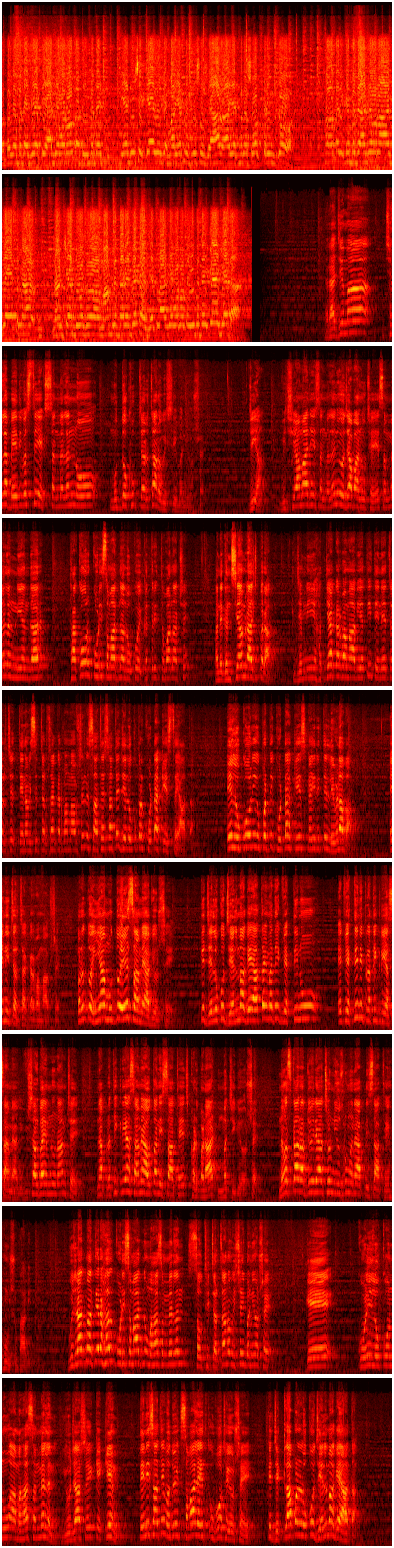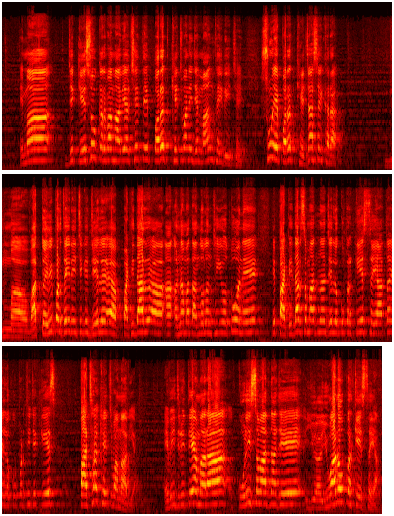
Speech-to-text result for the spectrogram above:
તો તમે બધા જે તે આગેવાનો હતા તો એ બધા બે દિવસે છે કે મારે એટલું પૂછવું છે, આ એક મને શોખ કરીને કહો. છ તારીખે બધા આગેવાનો આ જે તમે ત્રણ ચાર દિવસ મામલેદારે બેઠા, જેટલા આગેવાનો હતા એ બધા ક્યાં ગયા હતા? રાજ્યમાં છેલ્લા બે દિવસથી એક સંમેલનનો મુદ્દો ખૂબ ચર્ચાનો વિષય બન્યો છે. જી હા, વિછિયામાં જે સંમેલન યોજાવાનું છે, એ સંમેલનની અંદર ઠાકોર કોળી સમાજના લોકો એકત્રિત થવાના છે અને ઘનશ્યામ રાજપરા જેમની હત્યા કરવામાં આવી હતી, તેને તેના વિશે ચર્ચા કરવામાં આવશે અને સાથે સાથે જે લોકો પર ખોટા કેસ થયા હતા. એ લોકોની ઉપરથી ખોટા કેસ કઈ રીતે લેવડાવવા એની ચર્ચા કરવામાં આવશે. પરંતુ અહીંયા મુદ્દો એ સામે આવ્યો છે કે જે લોકો જેલમાં ગયા હતા, એમાંથી એક વ્યક્તિનું એક વ્યક્તિની પ્રતિક્રિયા સામે આવી. વિશાલભાઈ એમનું નામ છે. ના પ્રતિક્રિયા સામે આવતાની સાથે જ ખળભળાટ મચી ગયો છે. નમસ્કાર, આપ જોઈ રહ્યા છો ન્યૂઝ રૂમ અને આપની સાથે હું શુભાવી ગુજરાતમાં અત્યારે હાલ કોળી સમાજનું મહાસંમેલન સૌથી ચર્ચાનો વિષય બન્યો છે કે કોળી લોકોનું આ મહાસંમેલન યોજાશે કે કેમ? તેની સાથે વધુ એક સવાલ એ ઊભો થયો છે કે જેટલા પણ લોકો જેલમાં ગયા હતા, એમાં જે કેસો કરવામાં આવ્યા છે તે પરત ખેંચવાની જે માંગ થઈ રહી છે, શું એ પરત ખેંચાશે ખરા? વાત તો એવી પણ થઈ રહી છે કે જે પાટીદાર અનામત આંદોલન થયું હતું અને એ પાટીદાર સમાજના જે લોકો પર કેસ થયા હતા, એ લોકો પરથી જે કેસ પાછા ખેંચવામાં આવ્યા. એવી જ રીતે અમારા કોળી સમાજના જે યુવાનો પર કેસ થયા,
